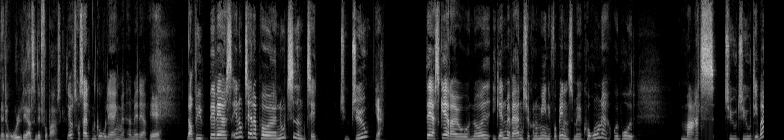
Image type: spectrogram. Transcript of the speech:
lade det rulle, det er altså lidt for barsk. Det var trods alt en god læring, man havde med der. Ja. Når vi bevæger os endnu tættere på øh, nutiden til 2020, ja der sker der jo noget igen med verdensøkonomien i forbindelse med coronaudbruddet. Marts 2020, det var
